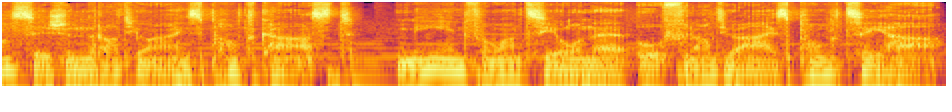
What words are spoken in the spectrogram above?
Das ist ein Radio 1 Podcast. Mehr Informationen auf radio1.ch.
